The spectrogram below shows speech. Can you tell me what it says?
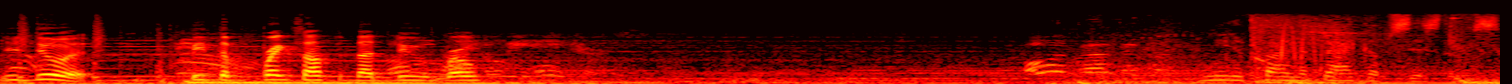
You do it. Beat the brakes off of that dude, bro. I need to find the backup systems.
